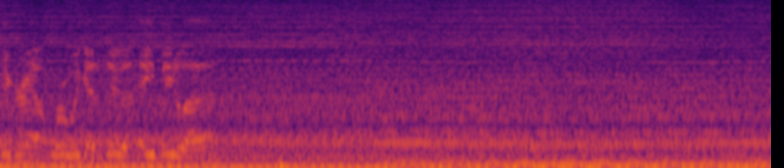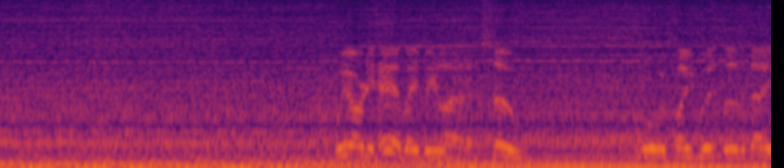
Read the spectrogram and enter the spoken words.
figure out where we got to do an AB line. We already have AB lines, so we played with the other day.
